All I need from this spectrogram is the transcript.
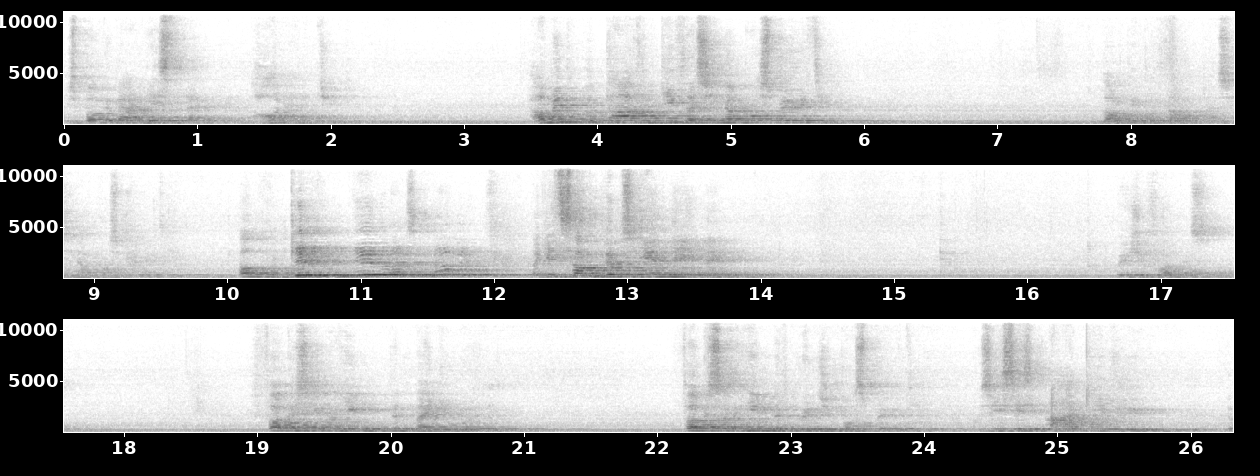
We spoke about yesterday. Heart attitude. How many people tithe and give, they see no prosperity. A lot of people tithe, they see no prosperity. Oh, give, give, I see nothing. Like it's some lips here and there and there. Where's your focus? Focusing on Him that made you worthy. Focus on Him that brings you prosperity. Because He says, I give you the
